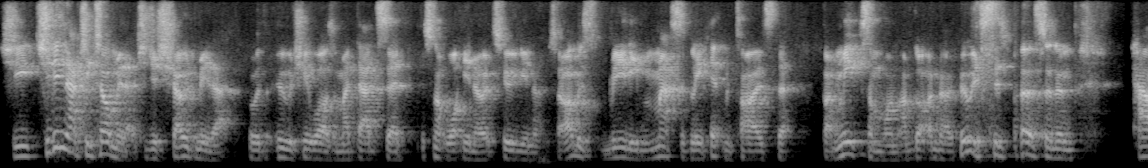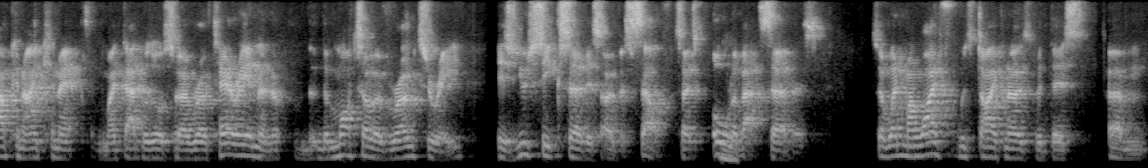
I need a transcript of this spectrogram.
She she didn't actually tell me that. She just showed me that with who she was. And my dad said, "It's not what you know; it's who you know." So I was really massively hypnotized that if I meet someone, I've got to know who is this person and how can I connect. My dad was also a Rotarian, and the motto of Rotary is "You seek service over self." So it's all mm. about service. So when my wife was diagnosed with this, um,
